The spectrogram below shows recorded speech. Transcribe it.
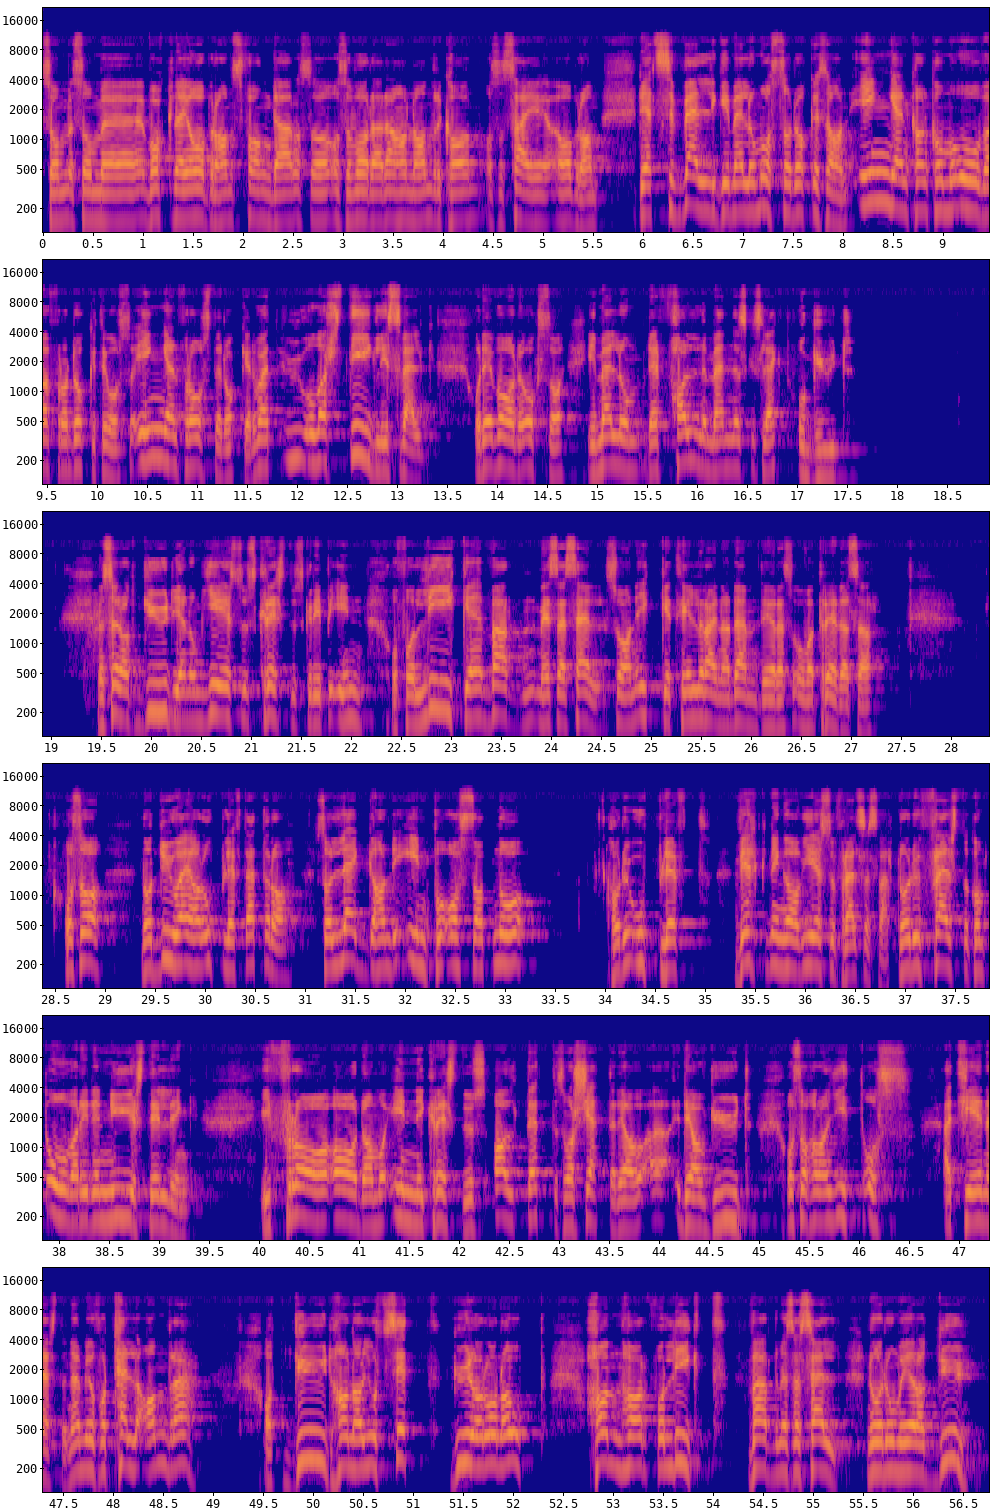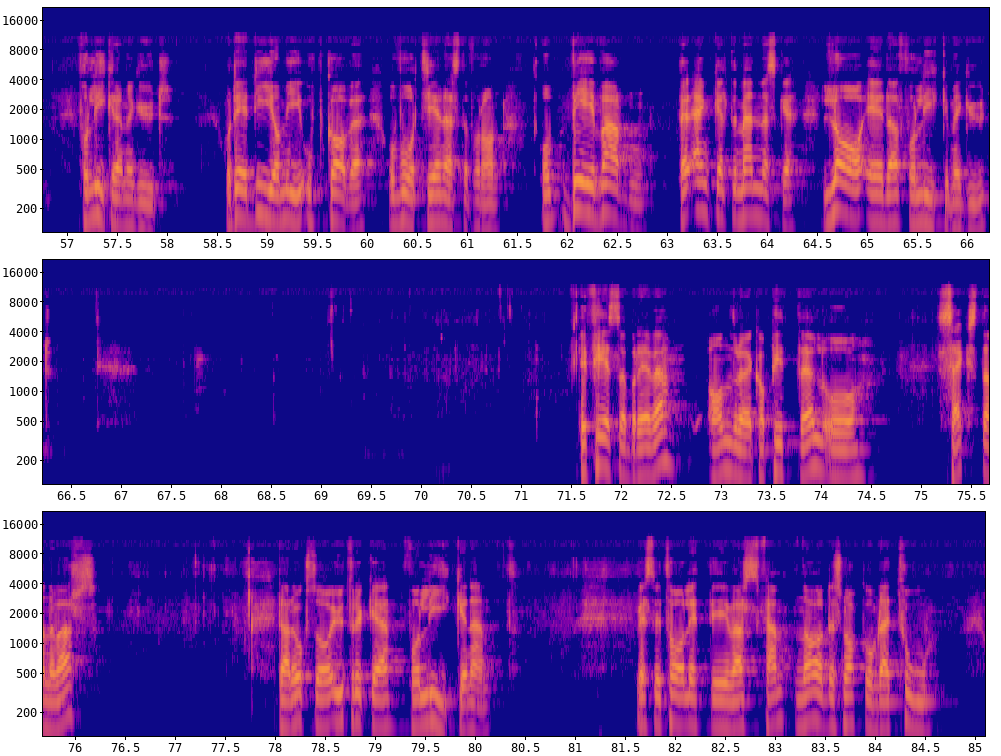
Som, som eh, våkna i Abrahams fang der, og så, og så var det han andre karen. Og så sier Abraham det er et svelg mellom oss og dere, sa han. Ingen kan komme over fra dere til oss, og ingen fra oss til dere. Det var et uoverstigelig svelg. Og det var det også imellom det falne menneskeslekt og Gud. Men så er det at Gud gjennom Jesus Kristus griper inn og forliker verden med seg selv, så han ikke tilregner dem deres overtredelser. Og så når du og jeg har opplevd dette, da, så legger han det inn på oss at nå har du opplevd virkninga av Jesu frelsesverk. Nå er du frelst og kommet over i den nye stilling. Fra Adam og inn i Kristus. Alt dette som har skjedd, det er det av Gud. Og så har han gitt oss en tjeneste, nemlig å fortelle andre at Gud han har gjort sitt. Gud har ordna opp. Han har forlikt verden med seg selv. Nå er det om å gjøre at du forliker deg med Gud. Og Det er de og min oppgave og vår tjeneste for Han. Å be verden, det enkelte mennesket, la eder forlike med Gud. Efeserbrevet, andre kapittel og 16. vers. Der er også uttrykket 'forlike' nevnt. Hvis vi tar litt i vers 15, da, det snakker om de to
